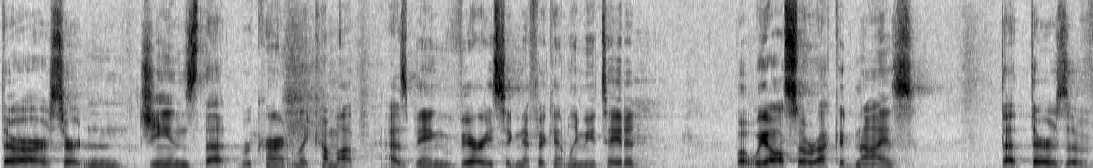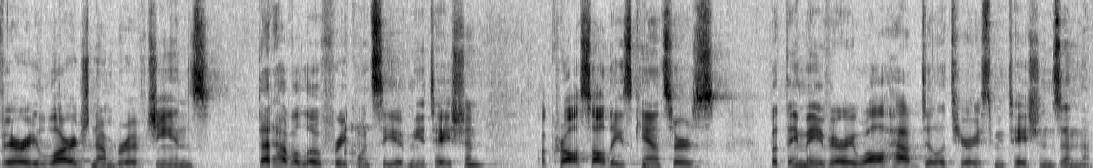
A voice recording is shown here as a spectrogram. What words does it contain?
there are certain genes that recurrently come up as being very significantly mutated, but we also recognize that there's a very large number of genes that have a low frequency of mutation across all these cancers, but they may very well have deleterious mutations in them.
